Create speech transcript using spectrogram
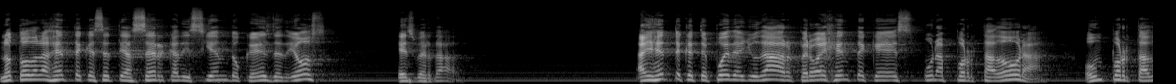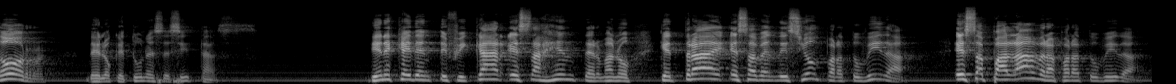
no toda la gente que se te acerca diciendo que es de Dios, es verdad. Hay gente que te puede ayudar, pero hay gente que es una portadora o un portador de lo que tú necesitas. Tienes que identificar esa gente, hermano, que trae esa bendición para tu vida, esa palabra para tu vida.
